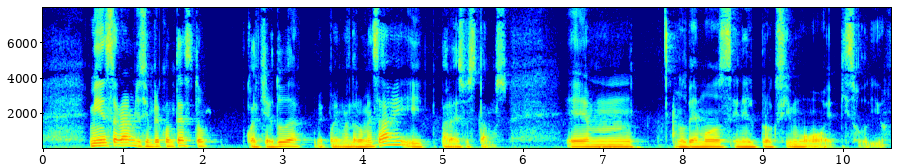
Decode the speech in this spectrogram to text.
Mi Instagram yo siempre contesto. Cualquier duda me pueden mandar un mensaje y para eso estamos. Em, nos vemos en el próximo episodio.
